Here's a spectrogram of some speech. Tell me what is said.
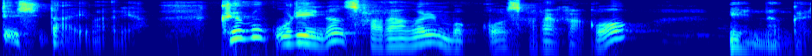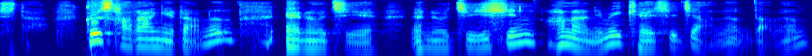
뜻이다 이 말이야. 결국 우리는 사랑을 먹고 살아가고 있는 것이다. 그 사랑이라는 에너지에 에너지이신 하나님이 계시지 않는다면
